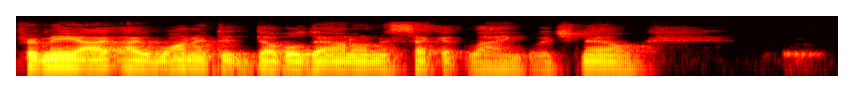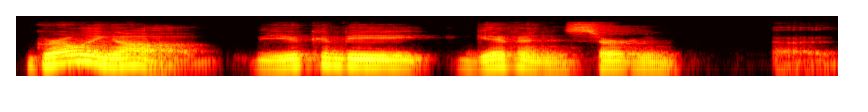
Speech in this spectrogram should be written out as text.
for me, I, I wanted to double down on a second language. Now, growing up, you can be given certain uh,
